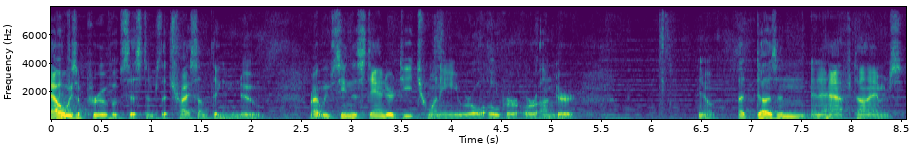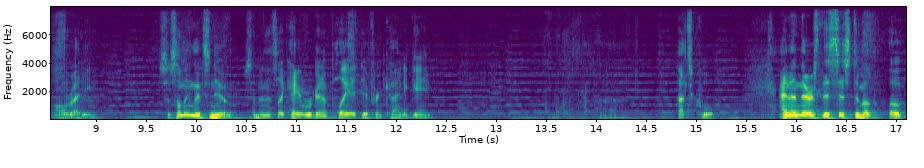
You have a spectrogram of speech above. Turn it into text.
I, always approve of systems that try something new, right? We've seen the standard D20 roll over or under, you know, a dozen and a half times already. So something that's new, something that's like, hey, we're going to play a different kind of game. Uh, that's cool. And then there's this system of, of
